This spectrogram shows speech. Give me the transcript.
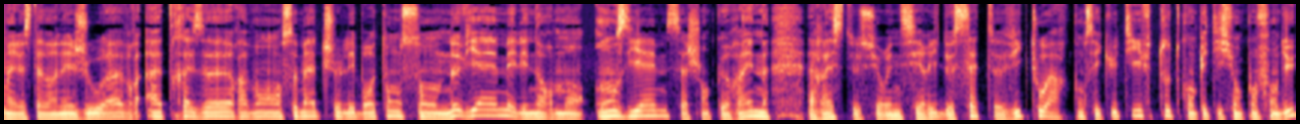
le Stade Rennais joue à Havre à 13h. Avant ce match, les Bretons sont 9e et les Normands 11e, sachant que Rennes reste sur une série de 7 victoires consécutives, toutes compétitions confondues.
